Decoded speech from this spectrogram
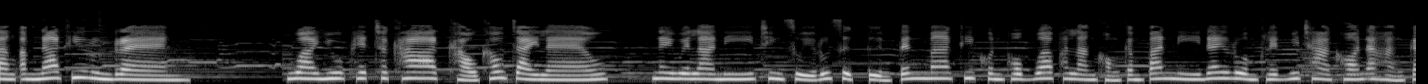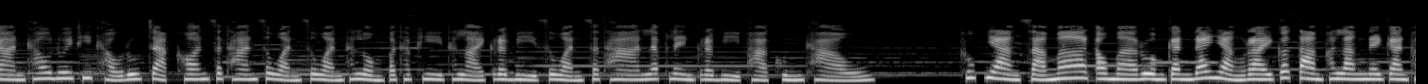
ลังอำนาจที่รุนแรง วายุเพชฌฆาตเขาเข้าใจแล้ว ในเวลานี้ชิงสุยรู้สึกตื่นเต้นมากที่ค้นพบว่าพลังของกำปั้นนี้ได้รวมเคล็ดวิชาค้อนอาหางการเข้าด้วยที่เขารู้จักค้อนสถานสวรรค์สวรรค์ถล่มปฐพีถลายกระบี่สวรรค์สถานและเพลงกระบี่ผ่าขุนเขา ทุกอย่างสามารถเอามารวมกันได้อย่างไรก็ตามพลังในการผ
